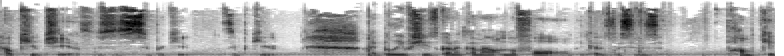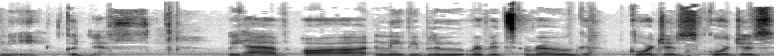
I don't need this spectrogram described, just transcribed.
how cute she is. This is super cute, super cute. I believe she's gonna come out in the fall because this is pumpkiny goodness. We have our navy blue Rivets Rogue. Gorgeous, gorgeous.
